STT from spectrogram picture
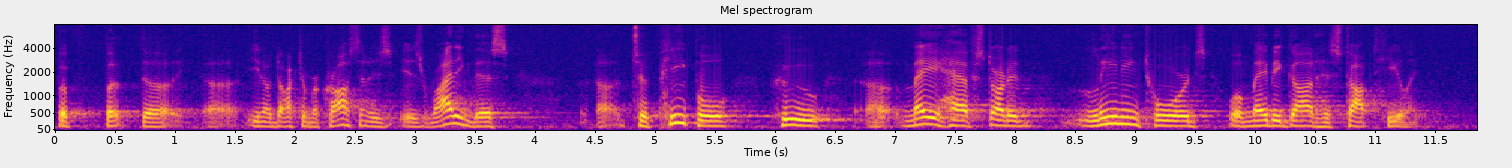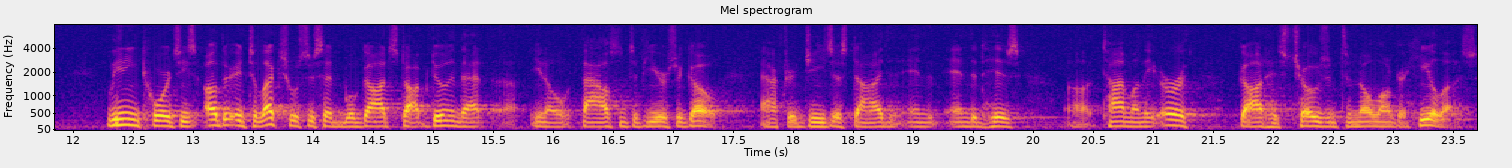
But, but uh, you know, Dr. McCrossan is, is writing this uh, to people who uh, may have started leaning towards, well, maybe God has stopped healing. Leaning towards these other intellectuals who said, well, God stopped doing that, uh, you know, thousands of years ago after Jesus died and ended his uh, time on the earth, God has chosen to no longer heal us.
